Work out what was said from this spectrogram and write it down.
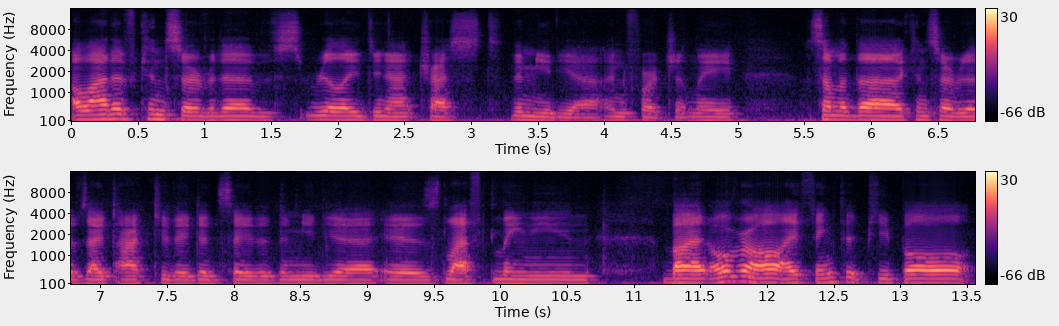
a lot of conservatives really do not trust the media, unfortunately. Some of the conservatives I talked to, they did say that the media is left leaning. But overall, I think that people,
